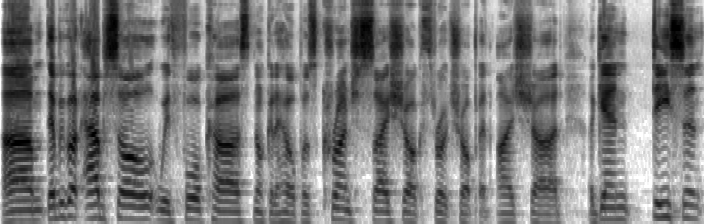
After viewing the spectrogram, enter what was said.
Um, then we've got Absol with Forecast, not going to help us. Crunch, Psyshock, Throat Chop, and Ice Shard. Again, decent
